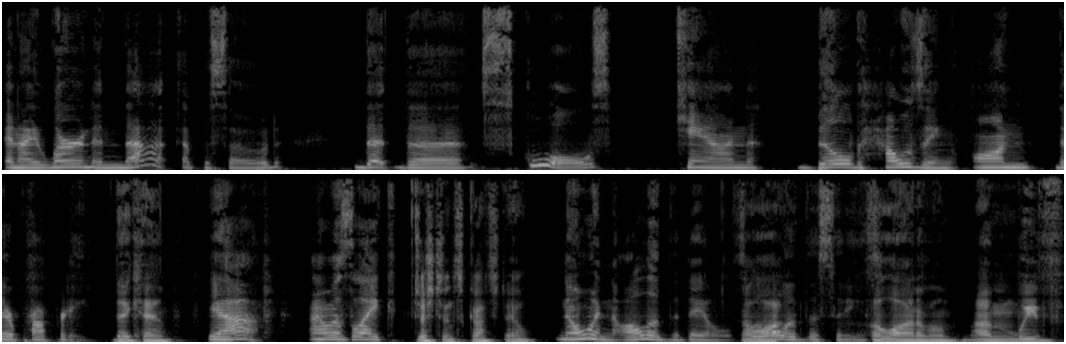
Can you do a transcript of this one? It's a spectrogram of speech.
And I learned in that episode that the schools can build housing on their property. They can. Yeah. I was like, Just in Scottsdale? no, in all of the Dales, all of the cities. A lot of them. Um, we've,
